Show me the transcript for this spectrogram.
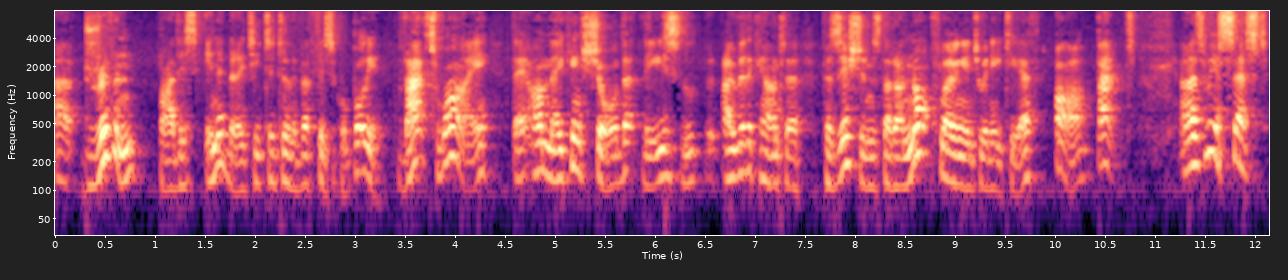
uh, driven by this inability to deliver physical bullion. That's why they are making sure that these over the counter positions that are not flowing into an ETF are backed. As we assessed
